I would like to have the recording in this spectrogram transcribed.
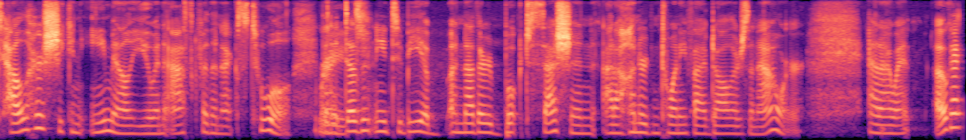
tell her she can email you and ask for the next tool. Right. That it doesn't need to be a, another booked session at $125 an hour. And I went, okay.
